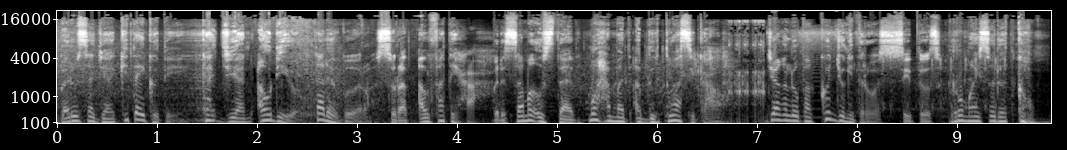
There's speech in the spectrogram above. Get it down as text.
Baru saja kita ikuti kajian audio Tadabur Surat Al-Fatihah bersama Ustadz Muhammad Abdul Tuasikal. Jangan lupa kunjungi terus situs rumaiso.com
